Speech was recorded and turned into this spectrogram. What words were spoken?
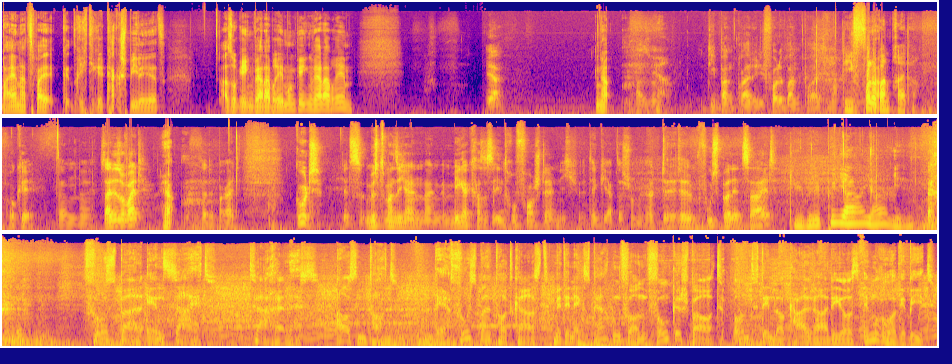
Bayern hat zwei richtige Kackspiele jetzt. Also gegen Werder Bremen und gegen Werder Bremen. Ja. Ja. Also Ja. die Bandbreite, die volle Bandbreite. machen. Die volle Ja. Bandbreite. Okay, dann äh, seid ihr soweit? Ja. Seid ihr bereit? Gut, jetzt müsste man sich ein, ein mega krasses Intro vorstellen. Ich denke, ihr habt das schon gehört. Fußball Inside. Ja, ja, je. Fußball Inside. Tacheles. Außenpott. Der Fußball-Podcast mit den Experten von Funke Sport und den Lokalradios im Ruhrgebiet.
